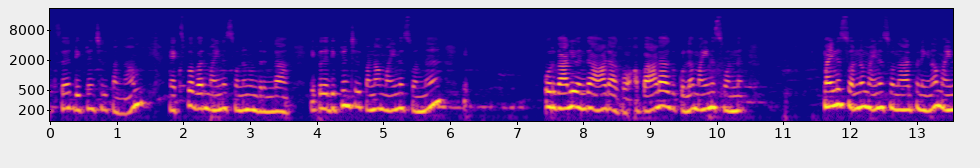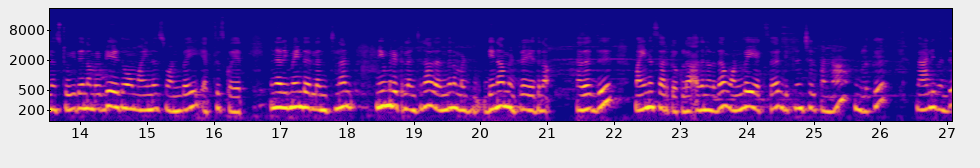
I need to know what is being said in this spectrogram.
எக்ஸை டிஃப்ரென்ஷியல் பண்ணால் எக்ஸ் பவர் மைனஸ் ஒன்றுன்னு வந்துருங்களா? இப்போ இதை டிஃப்ரென்ஷியல் பண்ணால் மைனஸ் ஒன்று ஒரு வேல்யூ வந்து ஆட் ஆகும். அப்போ ஆட் ஆகக்குள்ளே மைனஸ் ஒன்று மைனஸ் ஒன்று மைனஸ் ஒன்று ஆட் பண்ணிங்கன்னா மைனஸ் டூ இதை நம்ம எப்படி எழுதுவோம்? Minus one by x square ஏன்னா ரிமைண்டரில் இருந்துச்சுன்னா நியூமரேட்டரில் இருந்துச்சுன்னா அதை வந்து நம்ம டினாமேட்டரில் எழுதலாம். அதாவது மைனஸாக இருக்கக்குள்ள. அதனால தான் ஒன் பை எக்ஸை டிஃப்ரென்ஷியல் பண்ணால் உங்களுக்கு வேல்யூ வந்து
